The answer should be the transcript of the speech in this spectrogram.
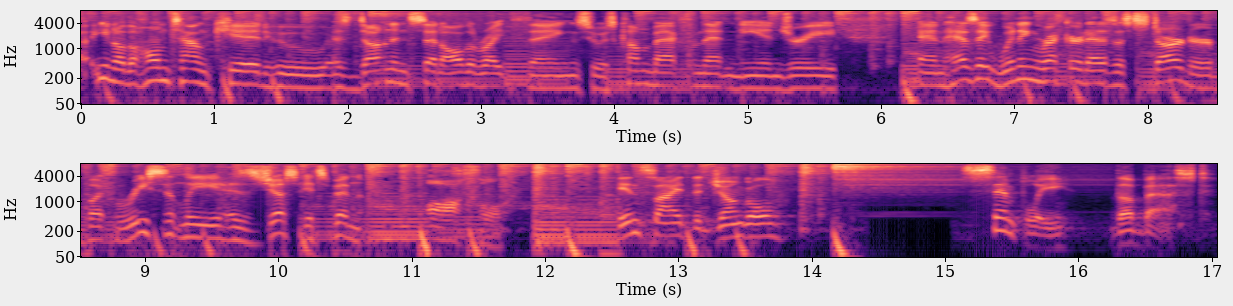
uh, you know the hometown kid who has done and said all the right things, who has come back from that knee injury, and has a winning record as a starter, but recently has just it's been awful. Inside the jungle, simply the best.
